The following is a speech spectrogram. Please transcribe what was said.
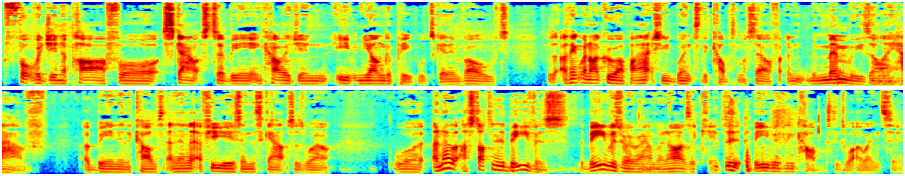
forging a path for scouts to be encouraging even younger people to get involved. I think when I grew up, I actually went to the Cubs myself, and the memories I have of being in the Cubs, and then a few years in the Scouts as well, were. I know I started in the Beavers. The Beavers were around when I was a kid. The Beavers and Cubs is what I went to.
